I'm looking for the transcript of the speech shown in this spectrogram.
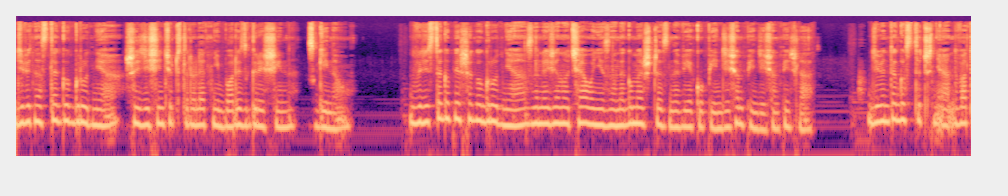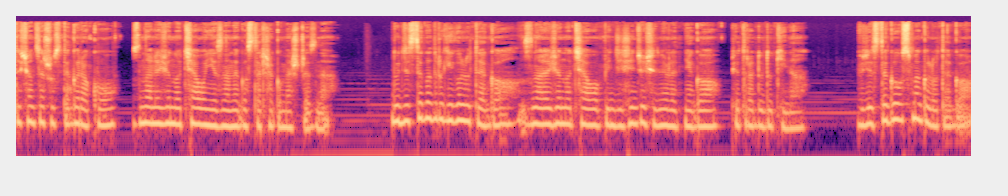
19 grudnia 64-letni Borys Grysin zginął. 21 grudnia znaleziono ciało nieznanego mężczyzny w wieku 50-55 lat. 9 stycznia 2006 roku znaleziono ciało nieznanego starszego mężczyzny. 22 lutego znaleziono ciało 57-letniego Piotra Dudukina. 28 lutego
